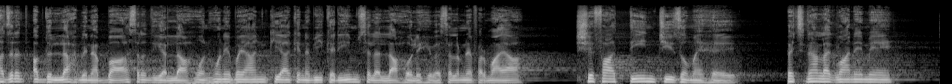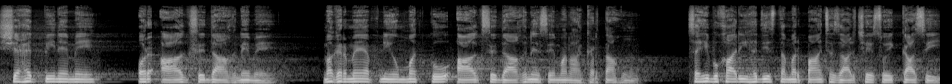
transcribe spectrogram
حضرت عبداللہ بن عباس رضی اللہ عنہ نے بیان کیا کہ نبی کریم صلی اللہ علیہ وسلم نے فرمایا، شفا تین چیزوں میں ہے پچنا لگوانے میں، شہد پینے میں اور آگ سے داغنے میں۔ مگر میں اپنی امت کو آگ سے داغنے سے منع کرتا ہوں۔ صحیح بخاری حدیث نمبر پانچ ہزار چھ سو اکاسی۔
